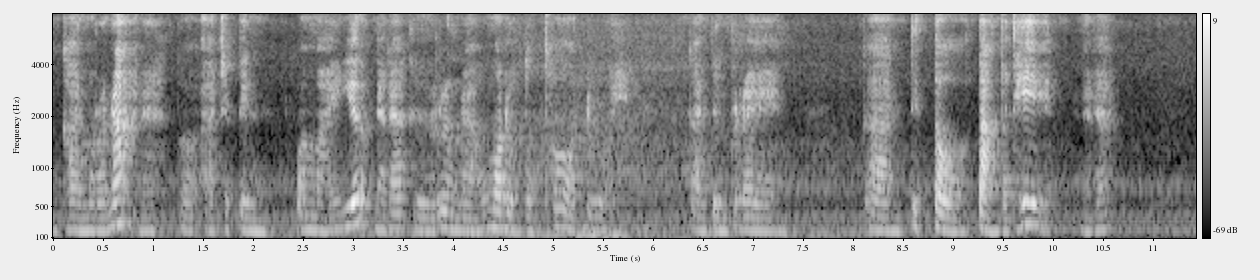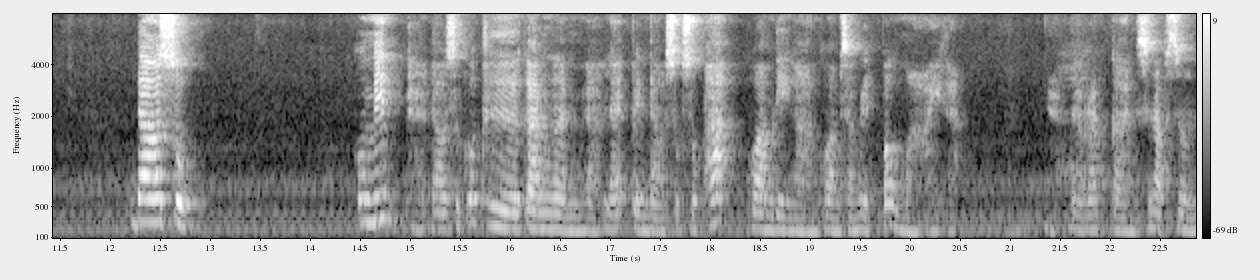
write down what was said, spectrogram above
ังคารมรณะนะก็อาจจะเป็นความหมายเยอะนะคะคือเรื่องราวมรดกตกทอดด้วย การเปลี่ยนแปลง การติดต่อต่างประเทศนะคะดาวศุกร์คุมิตดาวศุกร์ก็คือการเงินค่ะและเป็นดาวศุกร์สุภะความดีงามความสำเร็จเป้าหมายค่ะได้รับการสนับสนุน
